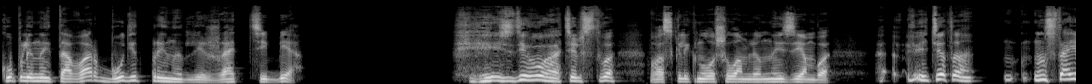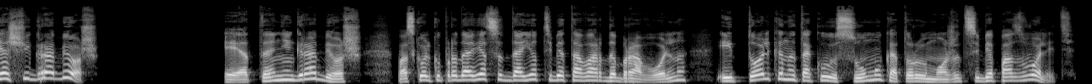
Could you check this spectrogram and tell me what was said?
Купленный товар будет принадлежать тебе. «Издевательство!» — воскликнул ошеломленный Земба. «Ведь это настоящий грабеж!» Это не грабеж, поскольку продавец отдает тебе товар добровольно и только на такую сумму, которую может себе позволить.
